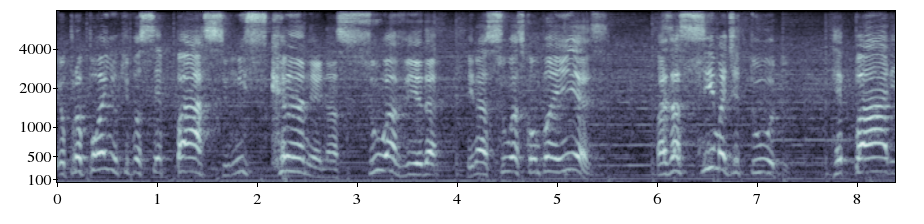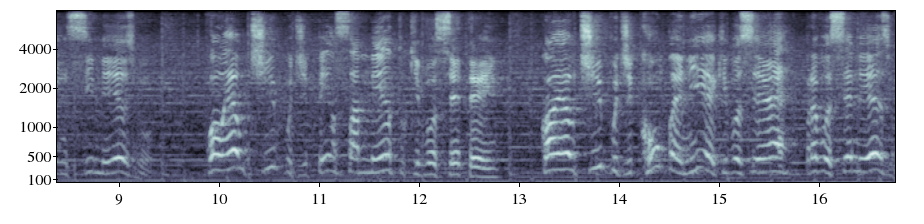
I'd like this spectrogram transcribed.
eu proponho que você passe um scanner na sua vida e nas suas companhias. Mas acima de tudo, repare em si mesmo. Qual é o tipo de pensamento que você tem? Qual é o tipo de companhia que você é para você mesmo?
